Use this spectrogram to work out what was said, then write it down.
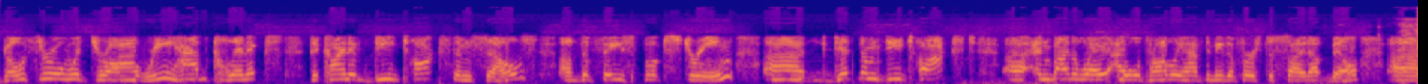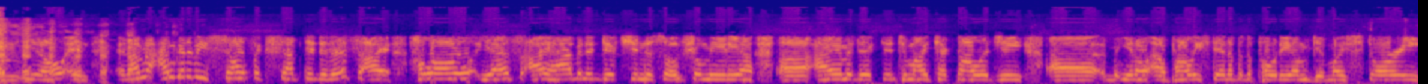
go through a withdrawal, rehab clinics to kind of detox themselves of the Facebook stream, uh, get them detoxed. Uh, and by the way, I will probably have to be the first to sign up, Bill. Um, you know, and, and I'm, I'm going to be self-accepted to this. I, hello, yes, I have an addiction to social media. Uh, I am addicted to my technology. Uh, you know, I'll probably stand up at the podium, give my story,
